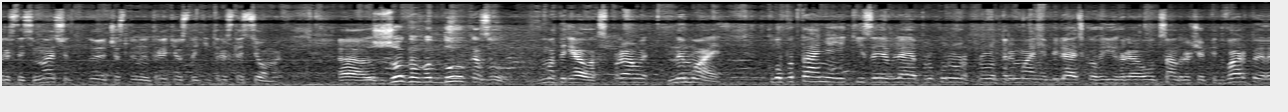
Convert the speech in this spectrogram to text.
317 частиною 3 статті 307. Е, Жодного доказу в матеріалах справи немає. Клопотання, які заявляє прокурор про тримання Біляцького Ігоря Олександровича під вартою,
